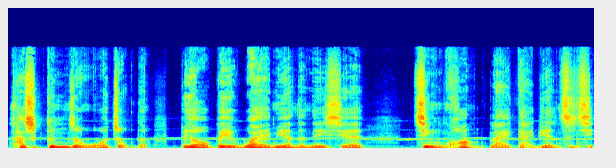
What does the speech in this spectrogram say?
它是跟着我走的，不要被外面的那些境况来改变自己。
